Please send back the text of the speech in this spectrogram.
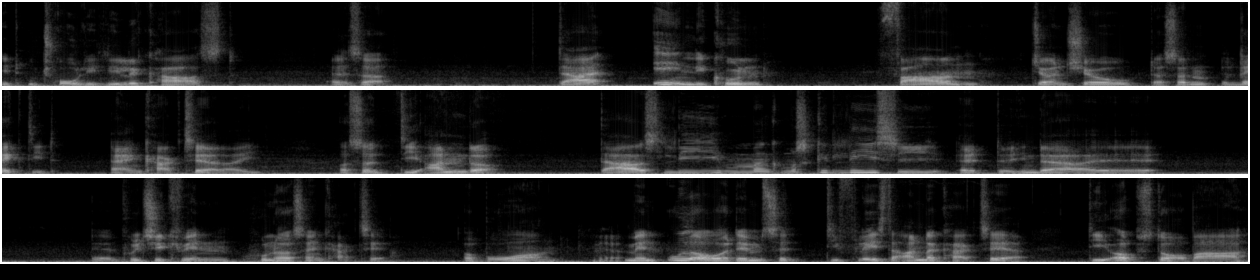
et utroligt lille cast. Altså, der er egentlig kun faren, John Cho, der sådan rigtigt er en karakter der i. Og så de andre, der er også lige, man kan måske lige sige, at øh, hende der øh, øh, politikvinden, hun også er en karakter. Og brugeren. Ja. Men udover dem, så de fleste andre karakterer, de opstår bare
